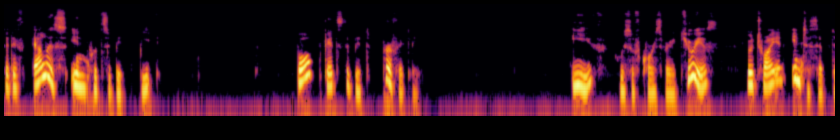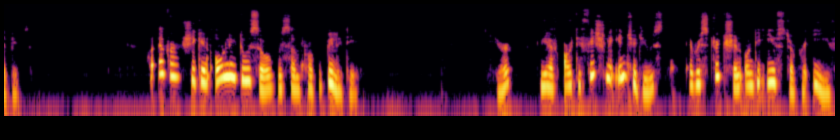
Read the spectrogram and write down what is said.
that if Alice inputs a bit B, Bob gets the bit perfectly. Eve, who is of course very curious, will try and intercept the bit. However, she can only do so with some probability. Here, we have artificially introduced a restriction on the eavesdropper Eve.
